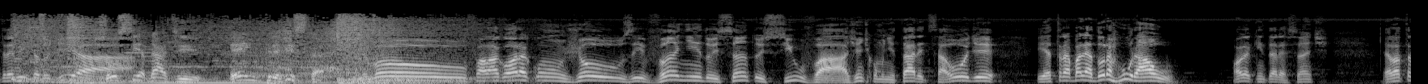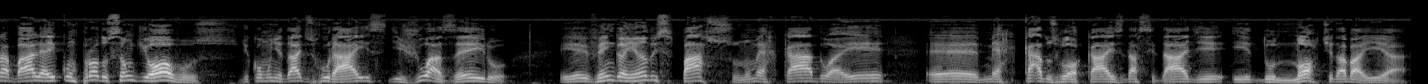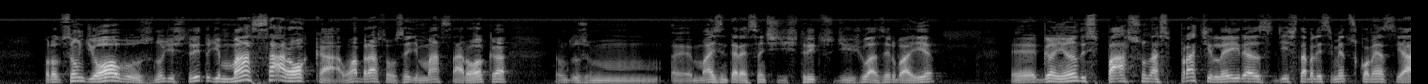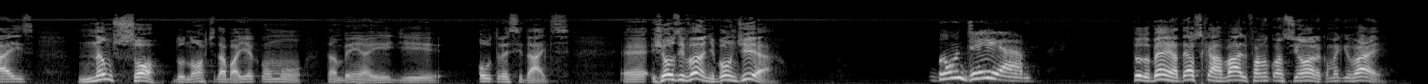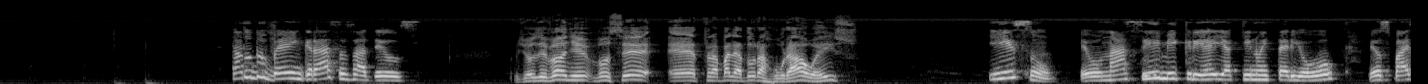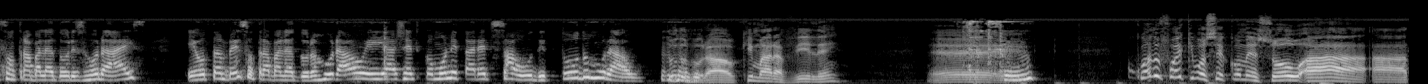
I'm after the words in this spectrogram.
Entrevista do dia. Sociedade Entrevista. Eu vou falar agora com Josivane dos Santos Silva, agente comunitária de saúde e é trabalhadora rural. Olha que interessante. Ela trabalha aí com produção de ovos de comunidades rurais de Juazeiro e vem ganhando espaço no mercado aí, é, mercados locais da cidade e do norte da Bahia. Produção de ovos no distrito de Massaroca. Um abraço a você de Massaroca, um dos hum, é, mais interessantes distritos de Juazeiro, Bahia. É, ganhando espaço nas prateleiras de estabelecimentos comerciais, não só do norte da Bahia, como também aí de outras cidades. É, Josivane, bom dia. Bom dia. Tudo bem? Adelso Carvalho falando com a senhora, como é que vai? Tá tudo bem, graças a Deus. Josivane, você é trabalhadora rural, é isso? Isso. Eu nasci e me criei aqui no interior. Meus pais são trabalhadores rurais. Eu também sou trabalhadora rural e agente comunitária de saúde. Tudo rural. Tudo rural. que maravilha, hein? É... Sim. Quando foi que você começou a, a,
